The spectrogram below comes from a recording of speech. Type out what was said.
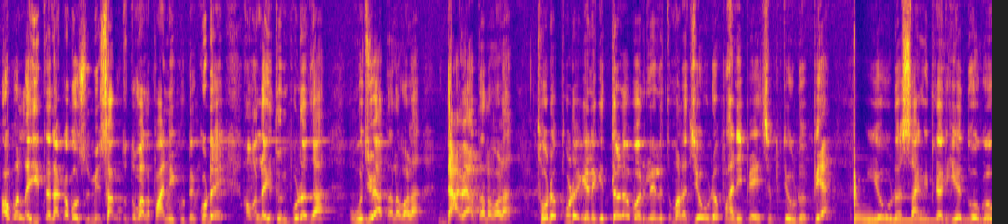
आम्हाला इथं नका बसू मी सांगतो तुम्हाला पाणी कुठे कुठे आहे? इथून पुढं जा. उजव्या हाताला वळा डाव्या हाताला वळा. थोडं पुढं गेलं की तळं भरलेलं तुम्हाला जेवढं पाणी प्यायचं तेवढं प्या. एवढं सांगितलं हे दोघं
